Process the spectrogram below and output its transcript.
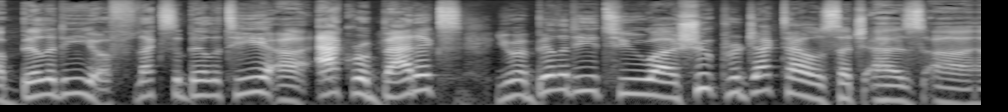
ability, your flexibility, uh, acrobatics, your ability to uh, shoot projectiles such as uh,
